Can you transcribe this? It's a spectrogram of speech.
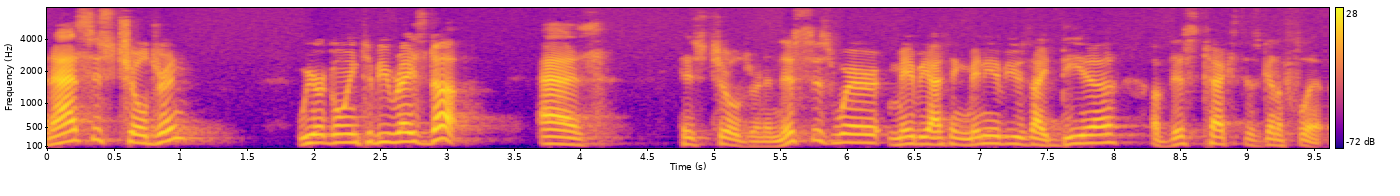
And as his children, we are going to be raised up as his children. And this is where maybe I think many of you's idea of this text is going to flip.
